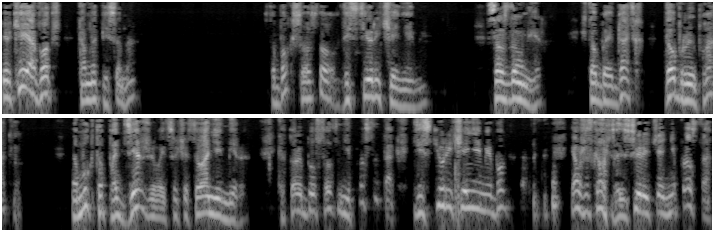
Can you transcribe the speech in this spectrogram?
Перкея, вот там написано, что Бог создал десятью речениями, создал мир, чтобы дать добрую плату тому, кто поддерживает существование мира, который был создан не просто так, десятью речениями Бога. Я уже сказал, что десятью речениями не просто,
